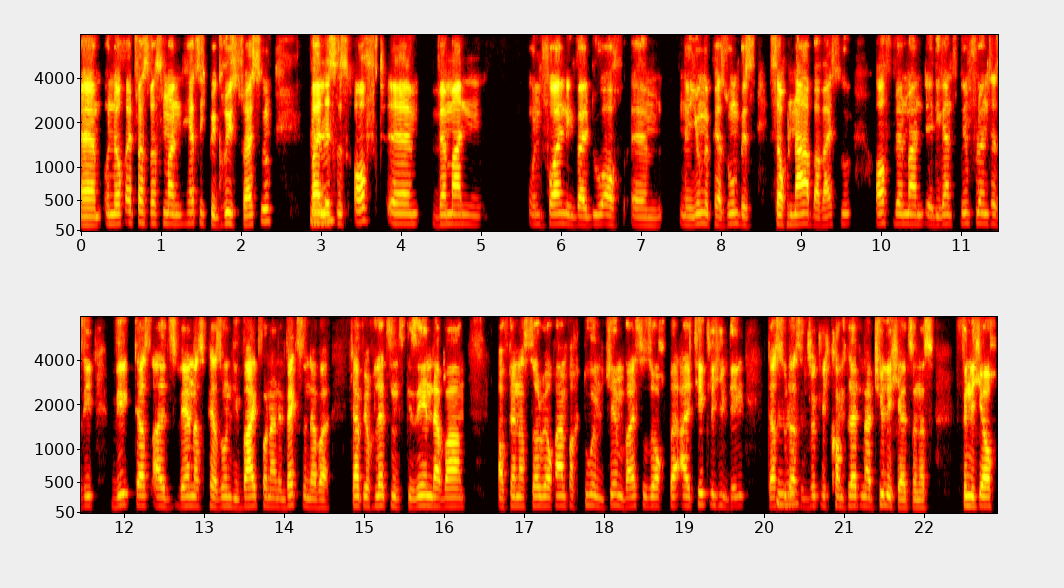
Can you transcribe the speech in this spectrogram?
ähm, und auch etwas, was man herzlich begrüßt, weißt du? Weil mhm. es ist oft, ähm, wenn man, und vor allen Dingen, weil du auch ähm, eine junge Person bist, ist auch nahbar, weißt du? Oft, wenn man äh, die ganzen Influencer sieht, wirkt das, als wären das Personen, die weit von einem weg sind. Aber ich habe ja auch letztens gesehen, da war auf deiner Story auch einfach du im Gym, weißt du, so auch bei alltäglichen Dingen, dass mhm. du das jetzt wirklich komplett natürlich hältst. Und das finde ich auch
